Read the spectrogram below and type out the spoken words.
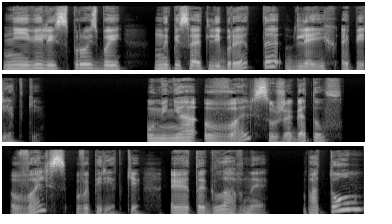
не явились с просьбой написать либретто для их оперетки. У меня вальс уже готов. Вальс в оперетке — это главное. Потом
